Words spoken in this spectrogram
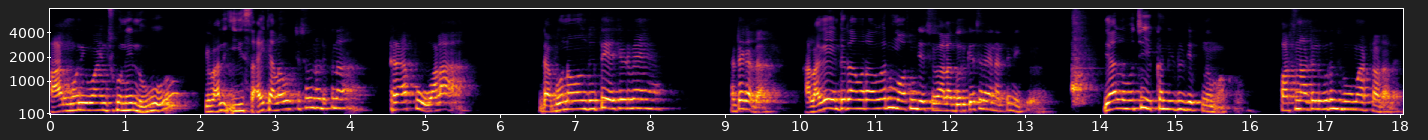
హార్మోని వాయించుకుని నువ్వు ఇవాళ ఈ స్థాయికి ఎలా వచ్చేసావు అని ట్రాప్ వల. డబ్బు ఉన్న చూస్తే వేసేయడమే అంతే కదా? అలాగే ఎన్టీ రామారావు గారిని మోసం చేసావు? అలా దొరికేసారు ఆయన అంతే నీకు. ఇవాళ నువ్వు వచ్చి ఇక్కడ నిధులు చెప్తున్నావు మాకు. పర్సనాలిటీల గురించి నువ్వు మాట్లాడాలి.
